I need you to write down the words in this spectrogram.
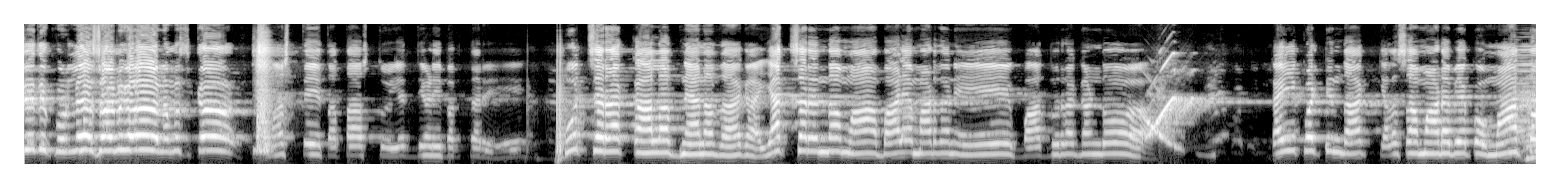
ಮುಗಿದೈತಿ ಕುರ್ಲೆ ಸ್ವಾಮಿಗಳ ನಮಸ್ಕಾರ. ಮಸ್ತಿ ತಥಾಸ್ತು, ಎದ್ದೇಳಿ ಭಕ್ತರಿ. ಹುಚ್ಚರ ಕಾಲ ಜ್ಞಾನದಾಗ ಎಚ್ಚರಿಂದ ಮಾ ಬಾಳೆ ಮಾಡ್ದನೆ ಬಾದುರ ಗಂಡು. ಕೈ ಕೊಟ್ಟಿಂದ ಕೆಲಸ ಮಾಡಬೇಕು, ಮಾತು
